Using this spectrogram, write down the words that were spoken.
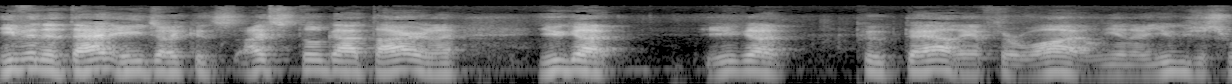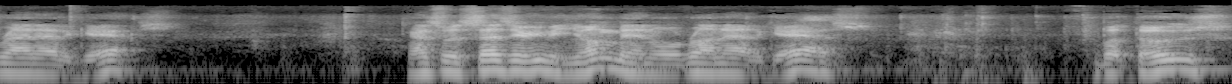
Even at that age, I could, I still got tired. And I, you got, you got pooped out after a while. You know, you just ran out of gas. That's what it says here. Even young men will run out of gas. But those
